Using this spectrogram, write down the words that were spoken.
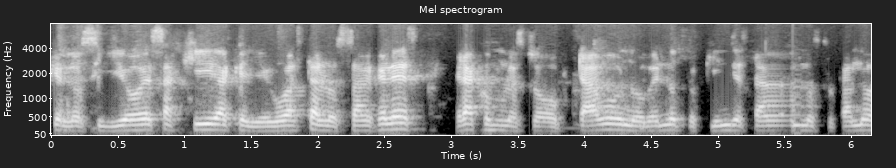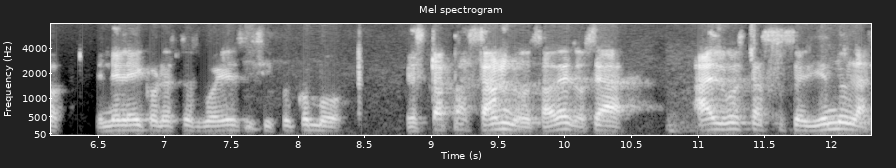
que lo siguió esa gira que llegó hasta Los Ángeles, era como nuestro octavo, noveno toquín, ya estábamos tocando en LA con estos güeyes y sí fue como, está pasando, ¿sabes? O sea, algo está sucediendo, las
